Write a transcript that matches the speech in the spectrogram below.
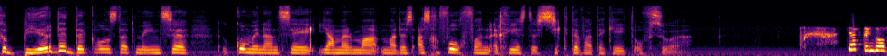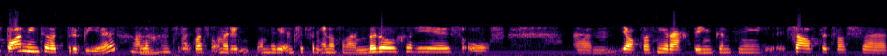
gebeur dit dikwels dat mense kom en dan sê jammer maar maar dis as gevolg van 'n geestesiekte wat ek het of so. Ja, ek dink daar's baie mense wat probeer. Hulle mm. gaan sê ek was onder die, onder die invloed van een of ander middel gewees of ehm um, ja, ek was nie regdenkend nie. Selfs dit was 'n uh,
